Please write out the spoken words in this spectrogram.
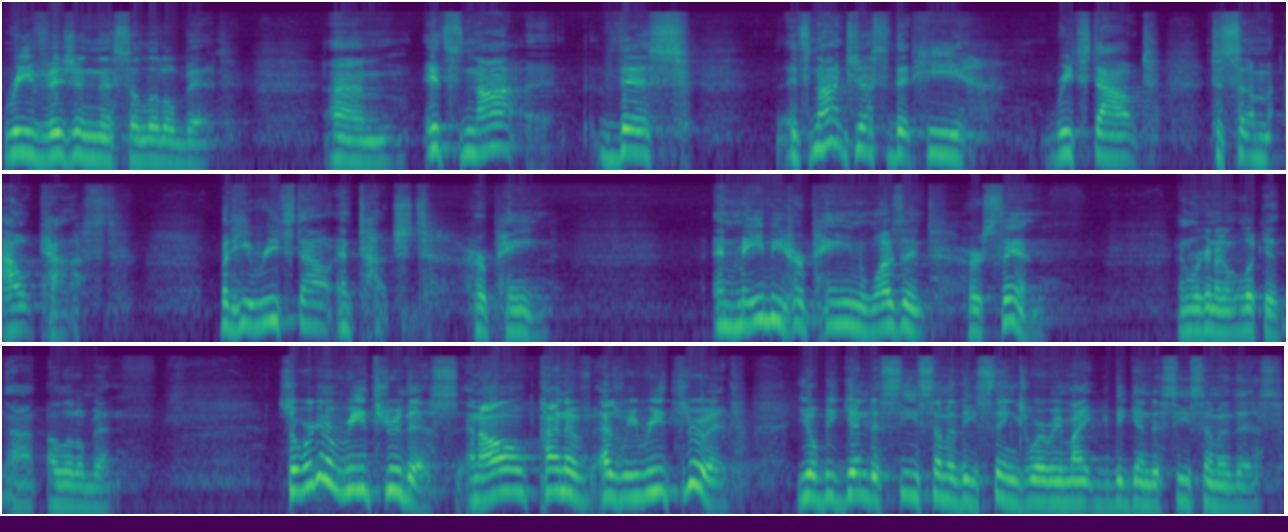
revision this a little bit. Um, it's not this, it's not just that he reached out to some outcast, but he reached out and touched her pain. And maybe her pain wasn't her sin. And we're going to look at that a little bit. So we're going to read through this, and I'll kind of, as we read through it, you'll begin to see some of these things where we might begin to see some of this.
